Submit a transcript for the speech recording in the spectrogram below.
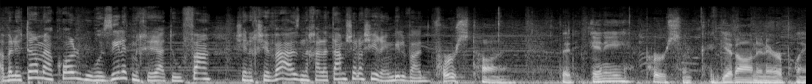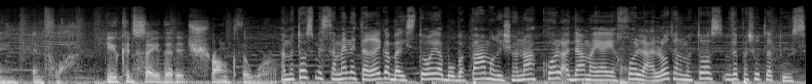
אבל יותר מהכל הוא הוזיל את מחירי התעופה, שנחשבה אז נחלתם של עשירים בלבד. First time that any person could get on an airplane and fly. You could say that it shrunk the world. המטוס מסמן את הרגע בהיסטוריה בו בפעם הראשונה כל אדם היה יכול לעלות על מטוס ופשוט לטוס.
